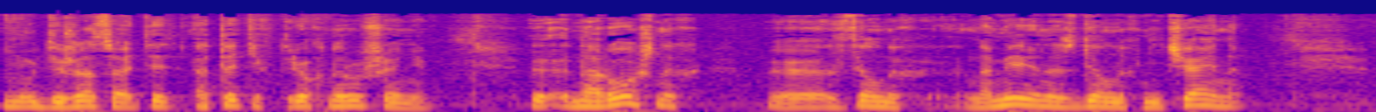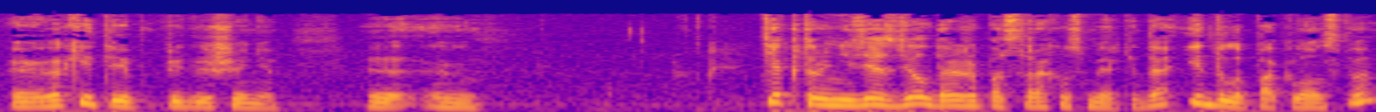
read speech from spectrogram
удержаться от, этих трех нарушений. Э, нарочных, э, сделанных намеренно, сделанных нечаянно. Э, какие три прегрешения? Те, которые нельзя сделать даже под страхом смерти. Да? Идолопоклонство,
